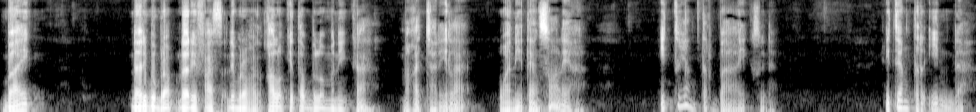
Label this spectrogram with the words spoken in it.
Baik dari beberapa dari fase di beberapa kalau kita belum menikah maka carilah wanita yang soleha. Itu yang terbaik sudah. Itu yang terindah.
